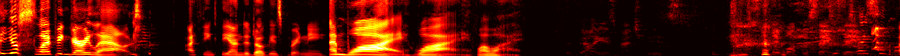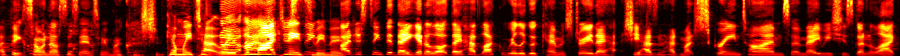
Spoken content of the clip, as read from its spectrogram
You're slurping very loud. I think the underdog is Brittany. And why? Why? Why? Why? I think someone else is answering my question. Can we ta- No, the I- I mic just needs to be moved. I just think that they get a lot. They have like really good chemistry. They ha- she hasn't had much screen time, so maybe she's going to like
